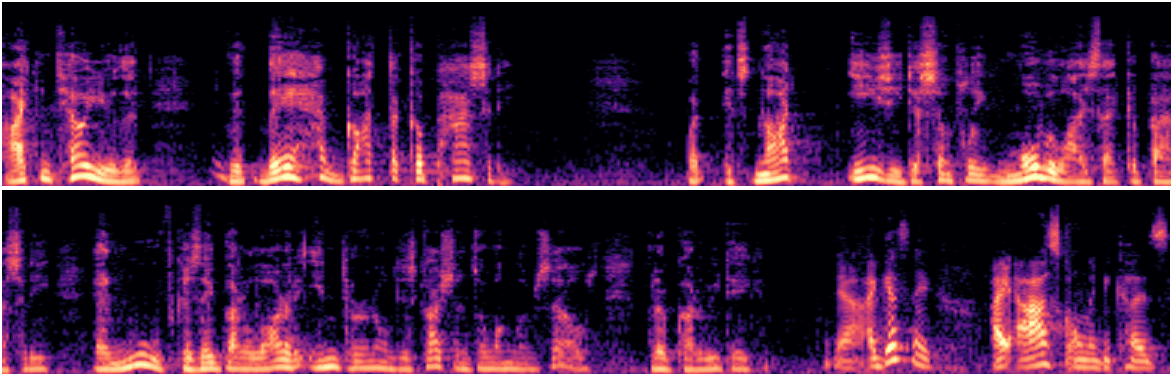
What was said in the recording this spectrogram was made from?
I can tell you that, that they have got the capacity, but it's not easy to simply mobilize that capacity and move because they've got a lot of internal discussions among themselves that have got to be taken. Yeah, I guess I, I ask only because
